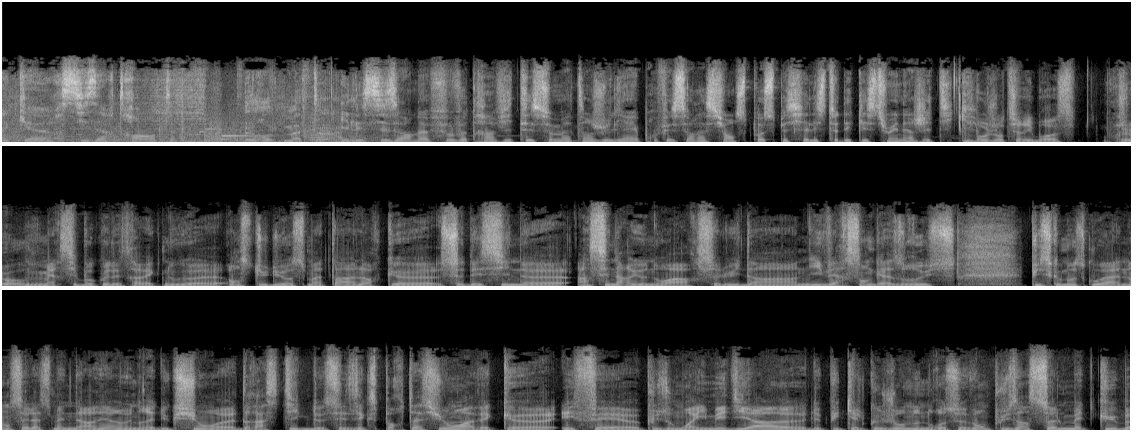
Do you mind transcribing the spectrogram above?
5h, 6h30. Europe Matin. Il est 6h09. Votre invité ce matin, Julien, est professeur à Sciences Po, spécialiste des questions énergétiques. Bonjour Thierry Brosse. Bonjour. Merci beaucoup d'être avec nous euh, en studio ce matin alors que se dessine euh, un scénario noir, celui d'un hiver sans gaz russe, puisque Moscou a annoncé la semaine dernière une réduction euh, drastique de ses exportations avec effet plus ou moins immédiat. Depuis quelques jours, nous ne recevons plus un seul mètre cube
